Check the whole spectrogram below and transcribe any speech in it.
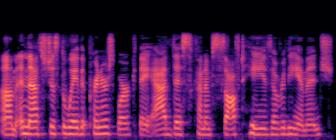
Um, and that's just the way that printers work. They add this kind of soft haze over the image.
